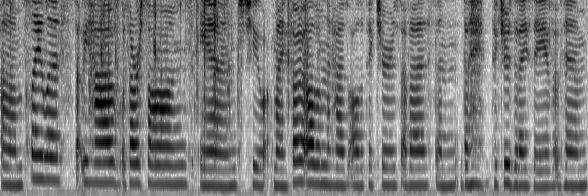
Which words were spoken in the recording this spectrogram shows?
um, playlists that we have with our songs and to my photo album that has all the pictures of us and that I, pictures that I save of him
